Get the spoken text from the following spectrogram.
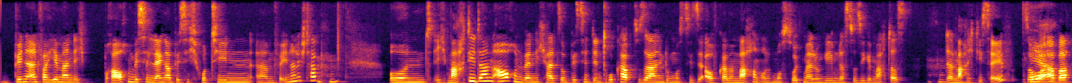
bin einfach jemand, ich brauche ein bisschen länger, bis ich Routinen ähm, verinnerlicht habe. Mhm. Und ich mache die dann auch. Und wenn ich halt so ein bisschen den Druck habe zu sagen, du musst diese Aufgabe machen und musst Rückmeldung geben, dass du sie gemacht hast, Mhm. dann mache ich die safe. So, Ja. aber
